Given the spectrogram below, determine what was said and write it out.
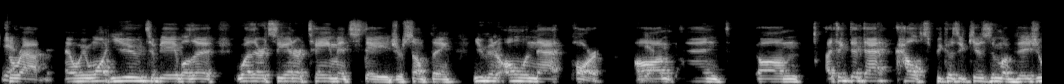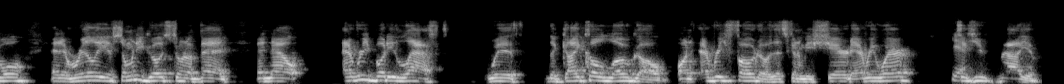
yeah. throughout it. And we want you to be able to, whether it's the entertainment stage or something, you can own that part. Yeah. Um, and um, I think that that helps because it gives them a visual. And it really, if somebody goes to an event and now everybody left with the Geico logo on every photo that's going to be shared everywhere, yeah. it's a huge value.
